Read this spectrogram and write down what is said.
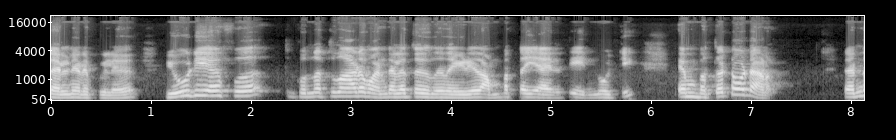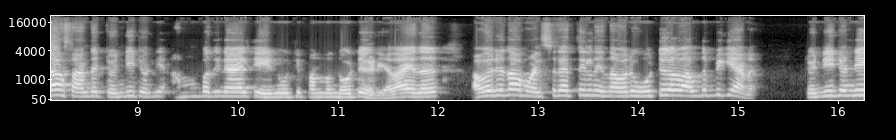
തെരഞ്ഞെടുപ്പിൽ യു ഡി എഫ് കുന്നത്തുനാട് മണ്ഡലത്തിൽ നിന്ന് നേടിയത് അമ്പത്തയ്യായിരത്തി എണ്ണൂറ്റി എൺപത്തെട്ട് വോട്ടാണ്. രണ്ടാം സ്ഥാനത്ത് ട്വന്റി ട്വന്റി അമ്പതിനായിരത്തി എഴുന്നൂറ്റി പന്ത്രണ്ട് വോട്ട് നേടി. അതായത് അവരുടെ മത്സരത്തിൽ നിന്ന് അവർ വോട്ടുകൾ വർദ്ധിപ്പിക്കുകയാണ്. ട്വന്റി ട്വന്റി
